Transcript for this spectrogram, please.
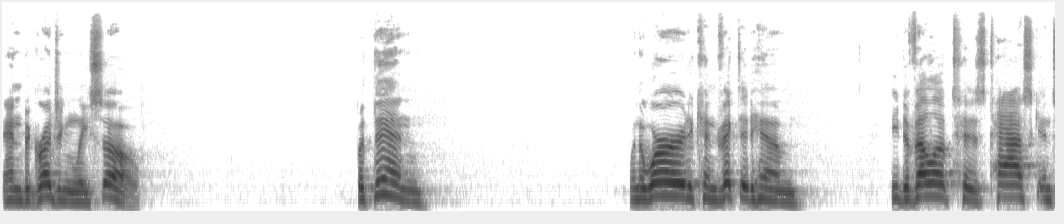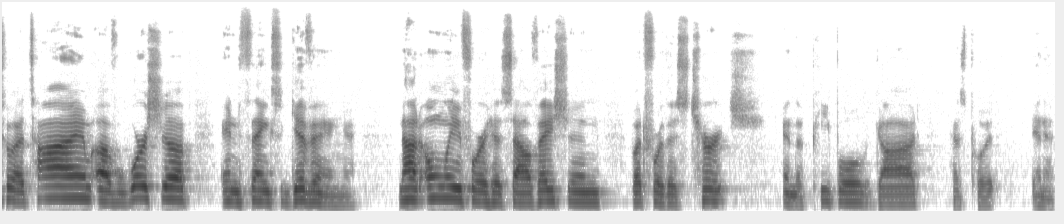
and begrudgingly so. But then, when the word convicted him, he developed his task into a time of worship and thanksgiving not only for his salvation, but for this church and the people God has put in it.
